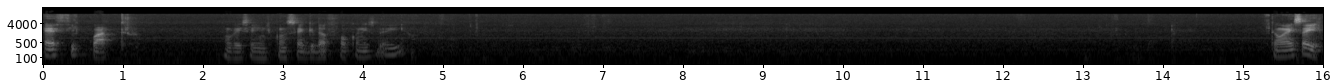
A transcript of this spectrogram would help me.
F4 vamos ver se a gente consegue dar foco nisso daí Então é isso aí.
